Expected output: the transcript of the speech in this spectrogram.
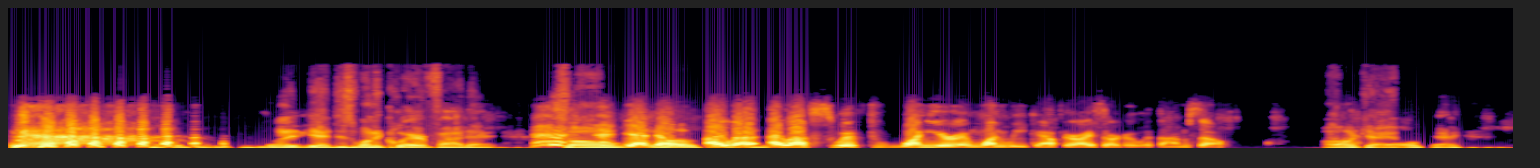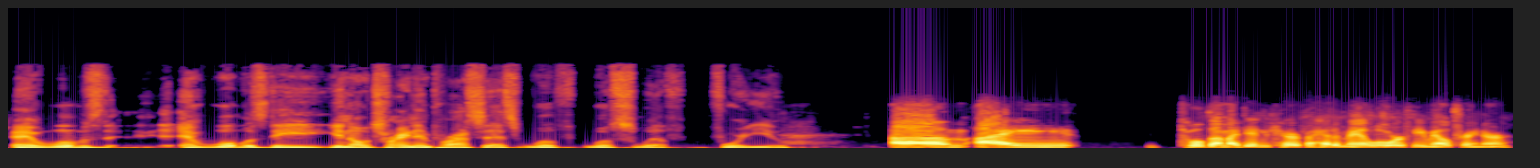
yeah just want to clarify that. So yeah no i left i left swift one year and one week after i started with them so. Okay okay. And what was the, and what was the you know training process with with swift for you? Um i told them I didn't care if I had a male or female trainer,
